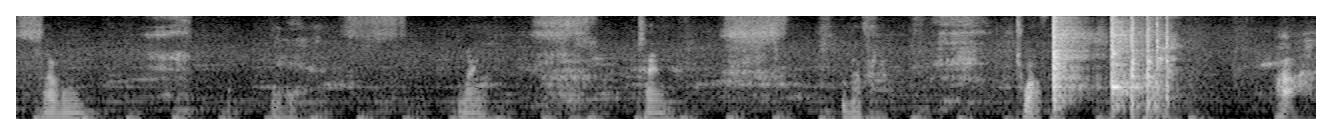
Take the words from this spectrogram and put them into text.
seven, eight, nine, ten, eleven, twelve. Ah.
